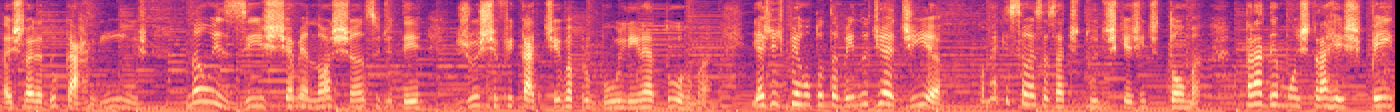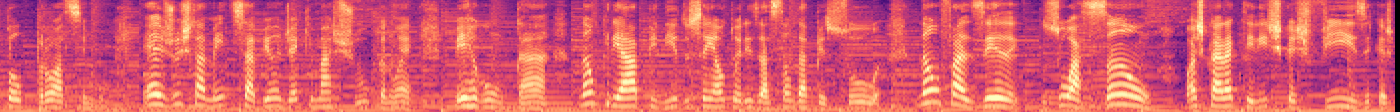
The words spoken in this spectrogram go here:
na história do Carlinhos, não existe a menor chance de ter justificativa para o bullying, né, turma? E a gente perguntou também no dia a dia como é que são essas atitudes que a gente toma para demonstrar respeito ao próximo? É justamente saber onde é que machuca, não é? Perguntar, não criar apelidos sem autorização da pessoa, não fazer zoação com as características físicas,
